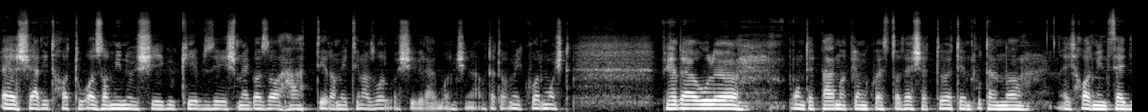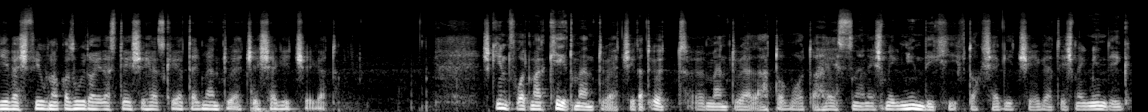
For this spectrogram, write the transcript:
elsárítható az a minőségű képzés, meg az a háttér, amit én az orvosi világban csinálok. Tehát amikor most például pont egy pár napja, amikor ezt az eset történt, utána egy 31 éves fiúnak az újraélesztéséhez kért egy mentőegység segítséget és kint volt már két mentőegység, tehát öt mentőellátó volt a helyszínen, és még mindig hívtak segítséget, és még mindig,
